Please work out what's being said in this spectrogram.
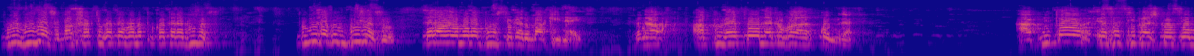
তুমি বুঝেছ বাপ সত্য কথা বলো তো কথাটা বুঝেছ? তুমি যখন বুঝেছ তাহলে আমার মনে বুঝতে কারও বাকি নাই। কেন আব্দুল ভাই তো লেখাপড়া কম যায় আপনি তো এসএসসি পাস করেছেন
